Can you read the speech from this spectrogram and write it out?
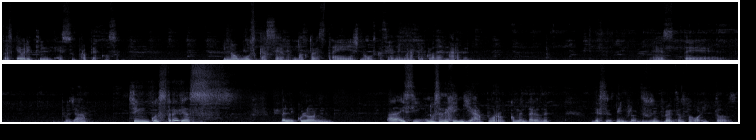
Pero es que Everything es su propia cosa. Y no busca ser Doctor Strange, no busca ser ninguna película de Marvel. Este. Pues ya. Cinco estrellas. Peliculón. Ah, y sí, no se dejen guiar por comentarios de, de, sus influencers favoritos.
